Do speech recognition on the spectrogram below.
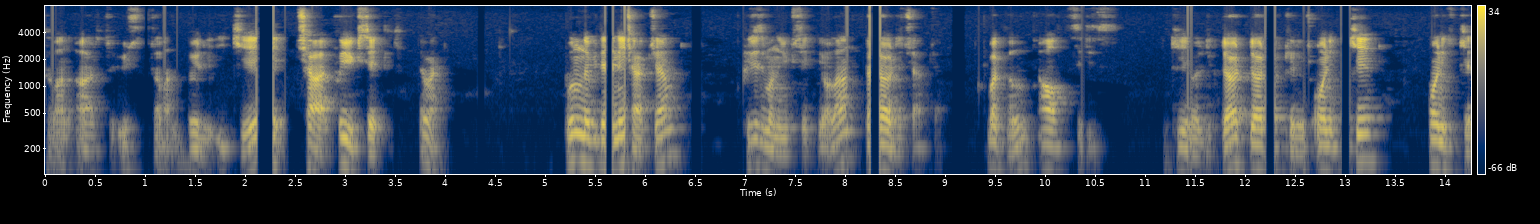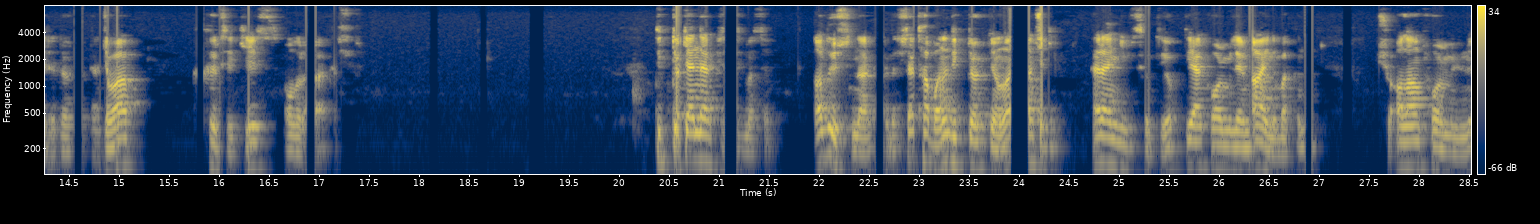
taban artı üst taban bölü 2 çarpı yükseklik. Değil mi? Bununla bir de ne çarpacağım? Prizmanın yüksekliği olan 4'ü çarpacağım. Bakalım 6, 8, 2'ye böldük 4, 4 kere 3, 12, 12 kere 4'ten cevap 48 olur arkadaşlar. Dikdörtgenler prizması. Adı üstünde arkadaşlar tabanı dikdörtgen olan şekil. Herhangi bir sıkıntı yok. Diğer formüllerin aynı bakın. Şu alan formülünü,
